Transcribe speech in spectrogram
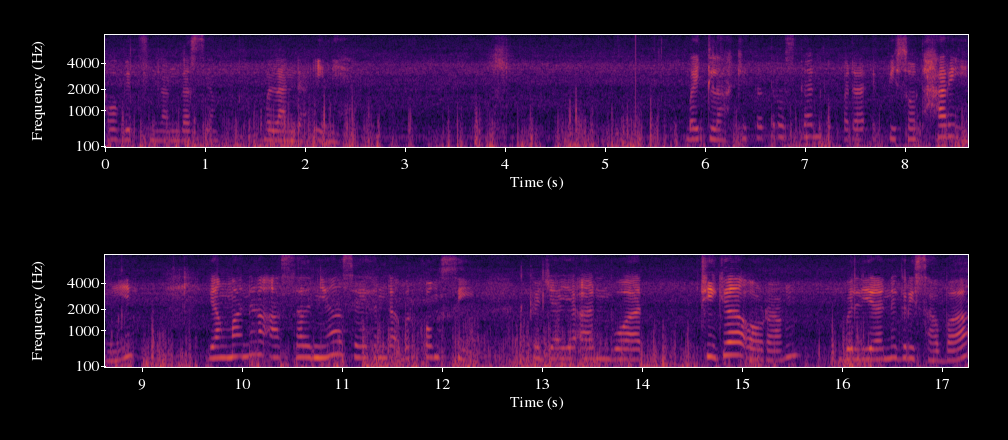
COVID-19 yang melanda ini. Baiklah, kita teruskan kepada episod hari ini yang mana asalnya saya hendak berkongsi kejayaan buat tiga orang belia negeri Sabah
